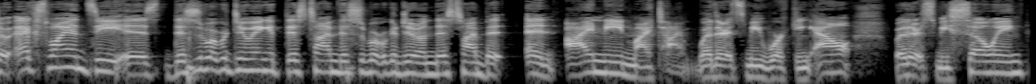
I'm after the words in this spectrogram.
So X, Y, and Z is this is what we're doing at this time. This is what we're going to do on this time. But, and I need my time, whether it's me working out, whether it's me sewing.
